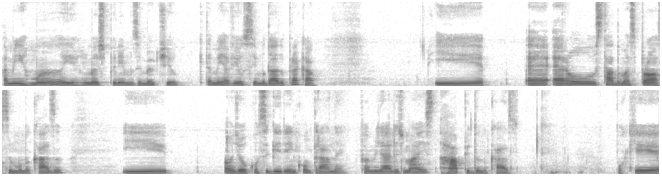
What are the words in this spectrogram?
a minha irmã e os meus primos e meu tio, que também haviam se mudado para cá. E estado mais próximo, no caso, e onde eu conseguiria encontrar, né, familiares mais rápido, no caso. Porque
